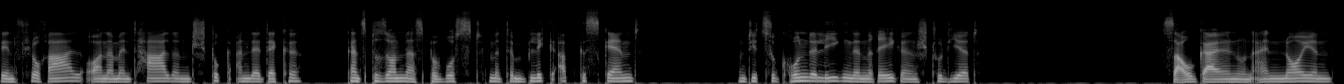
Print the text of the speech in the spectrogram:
den floral-ornamentalen Stuck an der Decke ganz besonders bewusst mit dem Blick abgescannt und die zugrunde liegenden Regeln studiert. Saugeil nun einen neuen,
